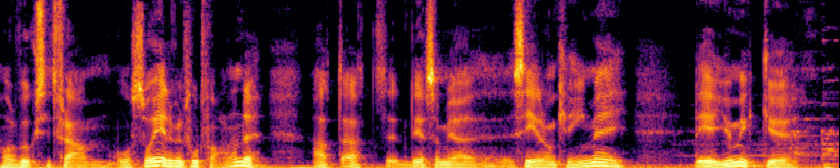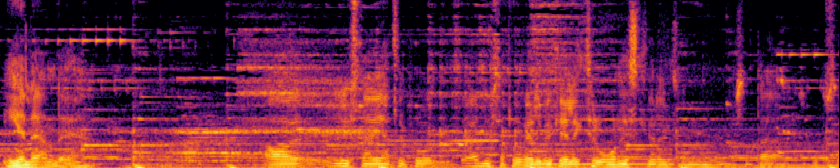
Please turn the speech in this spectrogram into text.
har vuxit fram. Och så är det väl fortfarande. Att, att det som jag ser omkring mig, det är ju mycket elände. Ja, jag lyssnar egentligen på, jag lyssnar på väldigt mycket elektroniskt och liksom sånt där också.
